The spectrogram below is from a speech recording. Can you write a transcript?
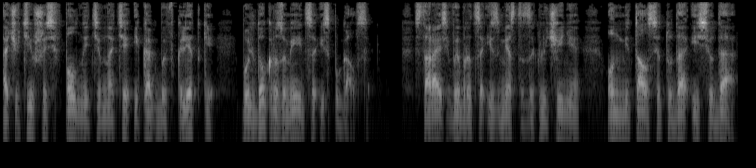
Очутившись в полной темноте и как бы в клетке, бульдог, разумеется, испугался. Стараясь выбраться из места заключения, он метался туда и сюда,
